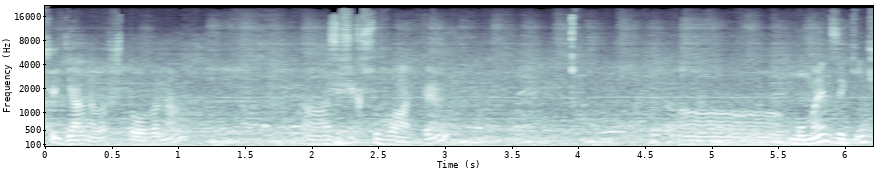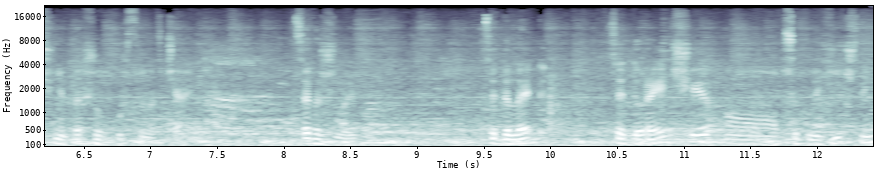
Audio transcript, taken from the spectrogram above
що я налаштована а, зафіксувати а, момент закінчення першого курсу навчання. Це важливо. Це, це до речі, а, психологічний,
